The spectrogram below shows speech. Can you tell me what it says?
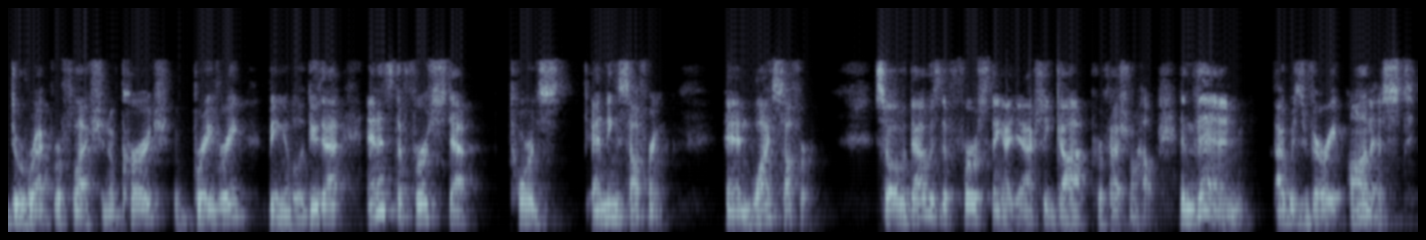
direct reflection of courage, of bravery, being able to do that. And it's the first step towards ending suffering. And why suffer? So that was the first thing I did. I actually got professional help. And then I was very honest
